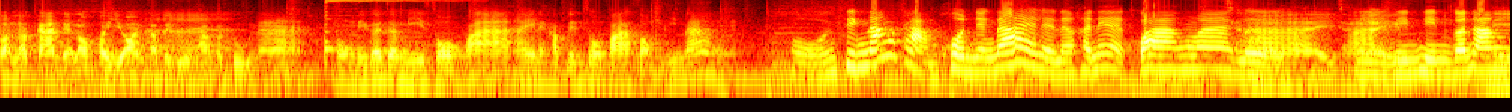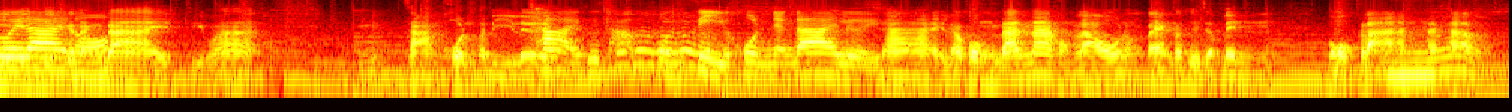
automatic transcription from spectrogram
ก่อนแล้วกันเดี๋ยวเราค่อยย้อนกลับไปดูทางประตูหน้า ตรงนี้ก็จะมีโซฟาให้นะครับเป็นโซฟาสองที่นั่งโหจริงๆนั่ง 3 คนยังได้เลยนะคะเนี่ยกว้างมากเลยใช่ใช่นี่นินนินก็นั่งด้วยได้ก็นั่งเนาะได้ถือว่ามีสามคนพอดีเลย ใช่คือ 3 คน 4 คนยังได้เลย ใช่ แล้วตรงด้านหน้าของเราน้องแป้งก็คือจะเป็นโต๊ะกลางนะครับอืม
